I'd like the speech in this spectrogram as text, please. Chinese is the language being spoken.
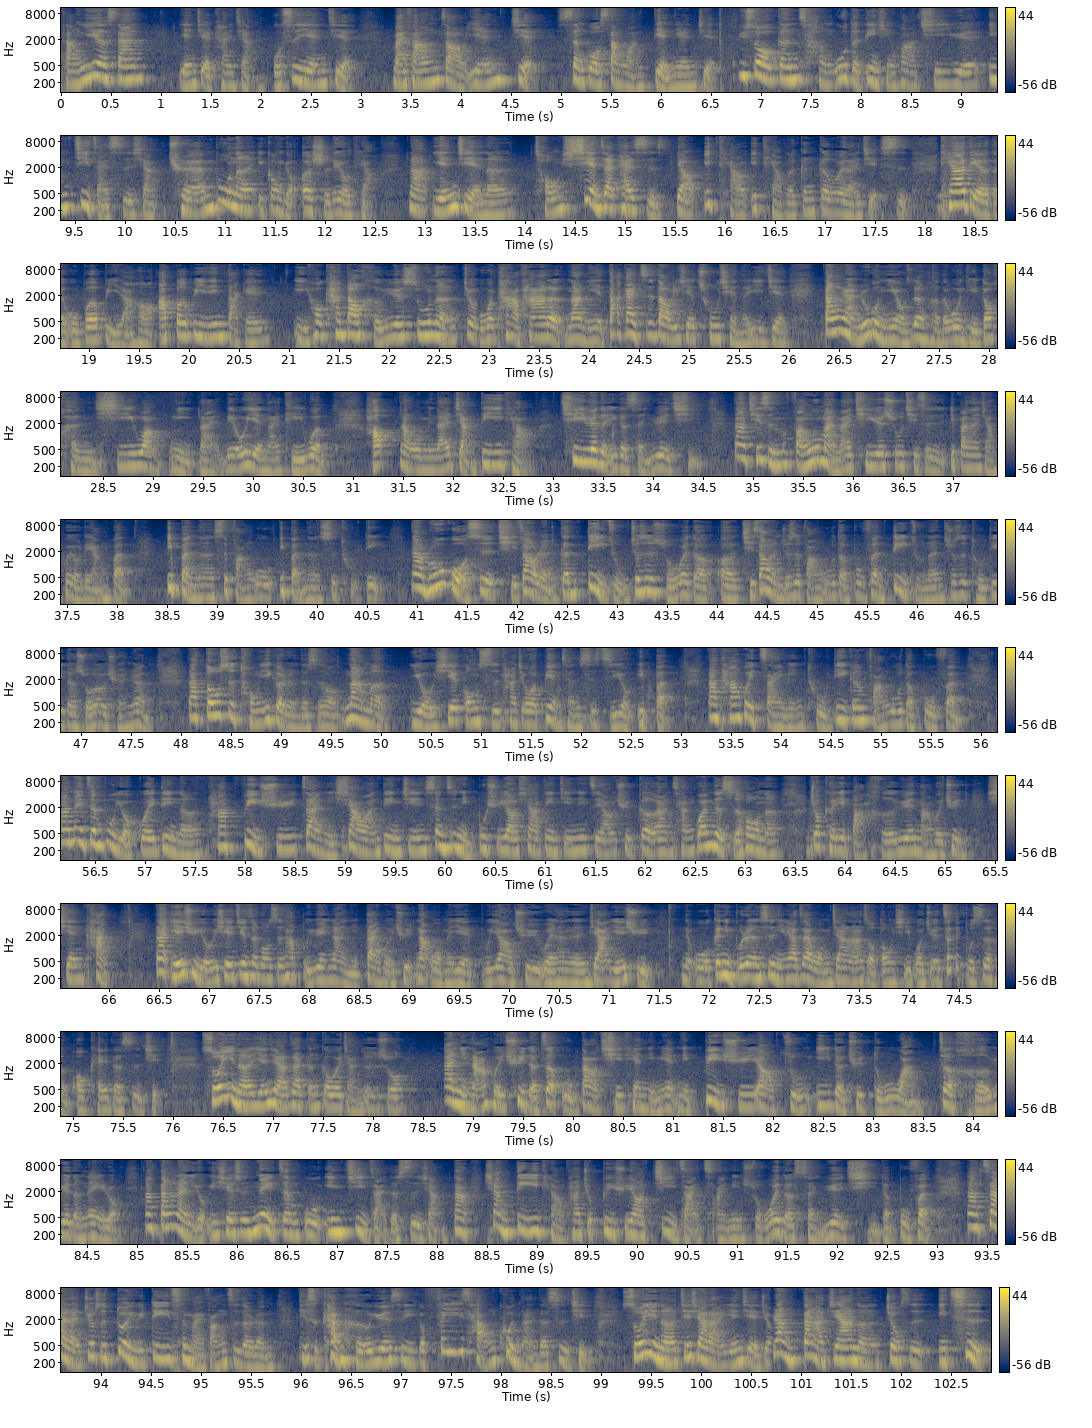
房一二三，妍姐开讲，我是妍姐。买房找妍姐胜过上网点妍姐。预售跟成屋的定型化契约应记载事项，全部呢一共有二十六条。那妍姐呢，从现在开始要一条一条的跟各位来解释。听到的五波比然后阿波比已经打给。以后看到合约书呢，就不会怕他了。那你也大概知道一些粗浅的意见。当然，如果你有任何的问题，都很希望你来留言来提问。好，那我们来讲第一条契约的一个审阅期。那其实房屋买卖契约书，其实一般来讲会有两本。一本呢是房屋，一本呢是土地。那如果是起造人跟地主，就是所谓的呃起造人就是房屋的部分，地主呢就是土地的所有权人，那都是同一个人的时候，那么有些公司它就会变成是只有一本，那它会载明土地跟房屋的部分。那内政部有规定呢，它必须在你下完定金，甚至你不需要下定金，你只要去个案参观的时候呢，就可以把合约拿回去先看。那也许有一些建设公司，他不愿意让你带回去，那我们也不要去为难人家。也许我跟你不认识，你要在我们家拿走东西，我觉得这个不是很 OK 的事情。所以呢，严姐要再跟各位讲，就是说。那你拿回去的这五到七天里面，你必须要逐一的去读完这合约的内容。那当然有一些是内政部应记载的事项。那像第一条，它就必须要记载载明所谓的审阅期的部分。那再来就是对于第一次买房子的人，其实看合约是一个非常困难的事情。所以呢，接下来妍姐就让大家呢，就是一次。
